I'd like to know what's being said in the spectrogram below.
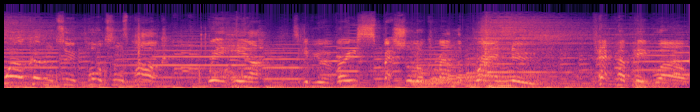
Welcome to Paultons Park. We're here to give you a very special look around the brand new Peppa Pig World.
